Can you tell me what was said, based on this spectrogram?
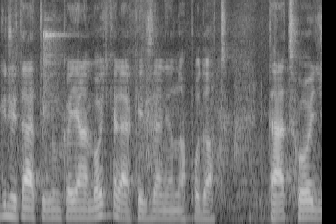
kicsit átugrunk a jelenbe, hogy kell elképzelni a napodat? Tehát, hogy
